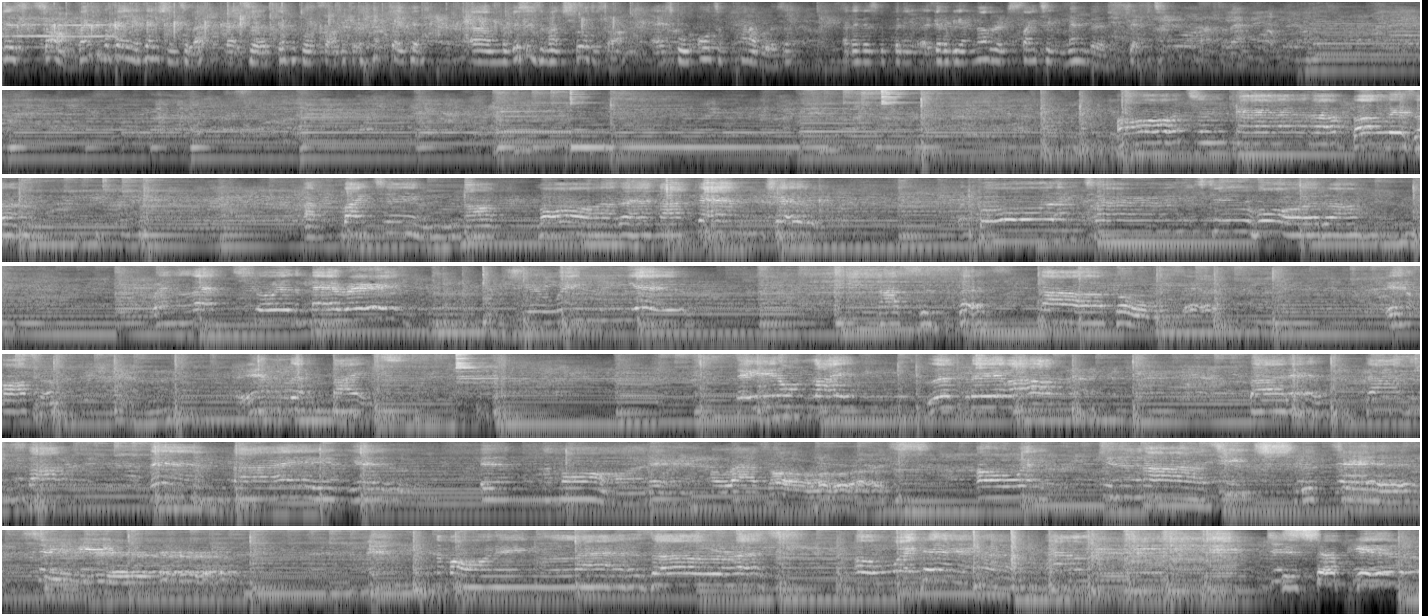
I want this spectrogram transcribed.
longest song. Thank you for paying attention to that. That's a difficult song to take in. Um, this is a much shorter song. It's called Autumn Cannibalism. And then there's going to be another exciting member shift narcosis in autumn, in the night. They don't like the flavor, but it doesn't stop them you in the morning, Lazarus. Oh, teach the dead to hear? In the morning, Lazarus awaken and disappear.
